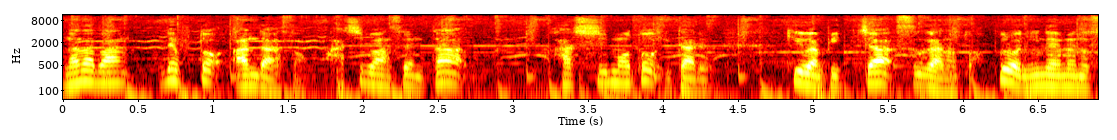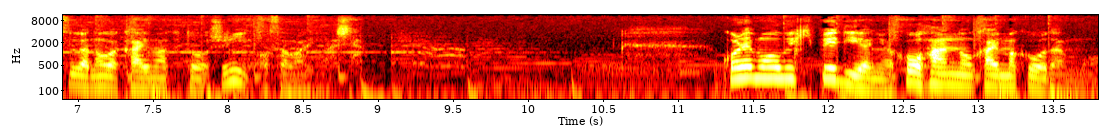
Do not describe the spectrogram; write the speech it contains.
7番レフトアンダーソン、8番センター橋本至、9番ピッチャー菅野と、プロ2年目の菅野が開幕投手に収まりました。これもウィキペディアには後半の開幕オーダーも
